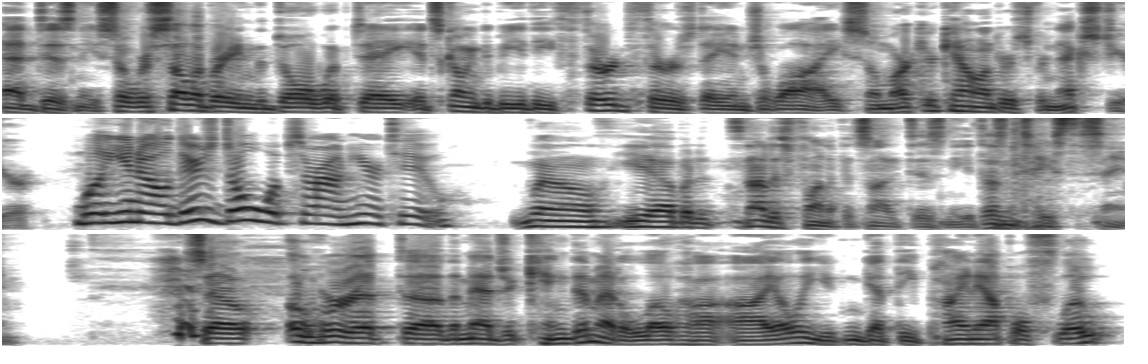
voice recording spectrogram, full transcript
At Disney. So we're celebrating the Dole Whip Day. It's going to be the third Thursday in July, so mark your calendars for next year. Well, you know, there's Dole Whips around here too. Well, yeah, but it's not as fun if it's not at Disney. It doesn't taste the same. so over at uh, the Magic Kingdom at Aloha Isle, you can get the pineapple float.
